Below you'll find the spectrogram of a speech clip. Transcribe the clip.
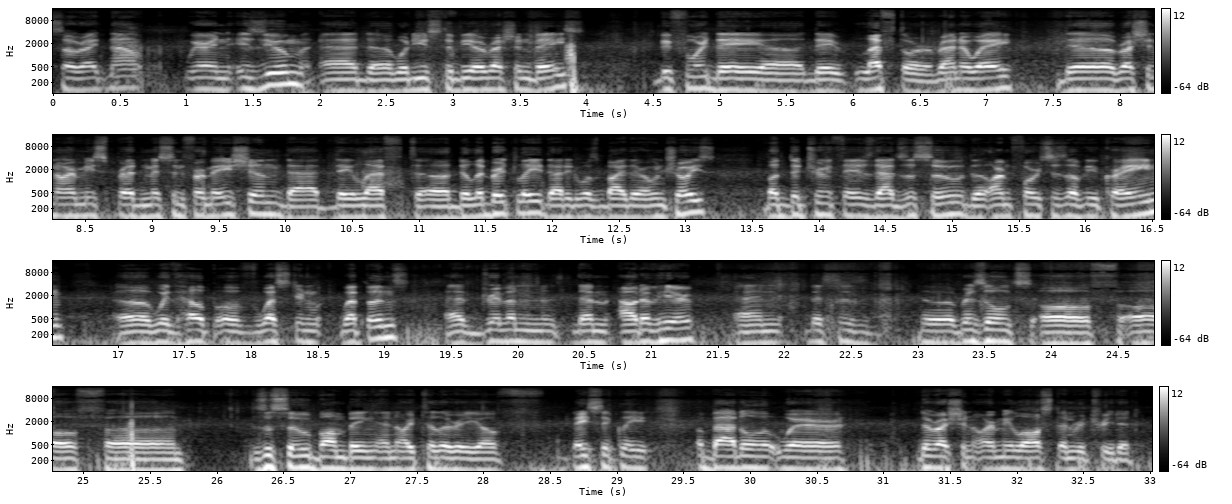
So right now we're in Izium at uh, what used to be a Russian base. Before they uh, they left or ran away, the Russian army spread misinformation that they left uh, deliberately, that it was by their own choice. But the truth is that ZSU, the armed forces of Ukraine, uh, with help of Western weapons, have driven them out of here. And this is the results of of uh, ZSU bombing and artillery of basically a battle where the Russian army lost and retreated.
